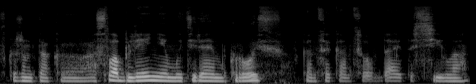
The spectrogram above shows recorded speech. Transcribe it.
скажем так, э, ослабление, мы теряем кровь, в конце концов, да, это сила.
